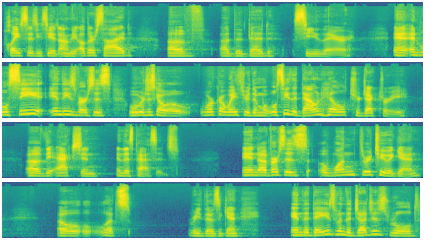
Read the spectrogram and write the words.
places. You see it on the other side of uh, the Dead Sea there. And, and we'll see in these verses, we're just going to work our way through them. We'll see the downhill trajectory of the action in this passage in uh, verses 1 through 2 again. Oh, let's read those again. In the days when the judges ruled,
